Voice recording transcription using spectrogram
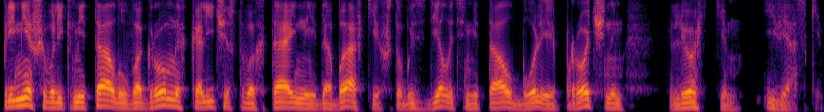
примешивали к металлу в огромных количествах тайные добавки, чтобы сделать металл более прочным, легким и вязким.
